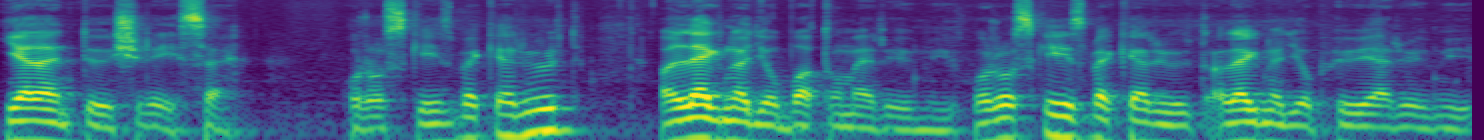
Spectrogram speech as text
jelentős része orosz kézbe került, a legnagyobb atomerőmű orosz kézbe került, a legnagyobb hőerőmű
